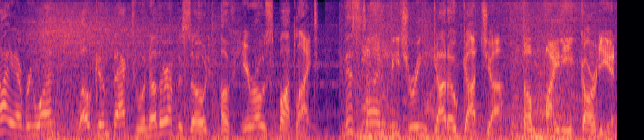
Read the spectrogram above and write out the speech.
Hi everyone! Welcome back to another episode of Hero Spotlight. This time featuring Gatotkaca, the mighty guardian.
